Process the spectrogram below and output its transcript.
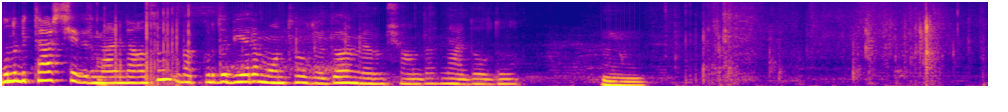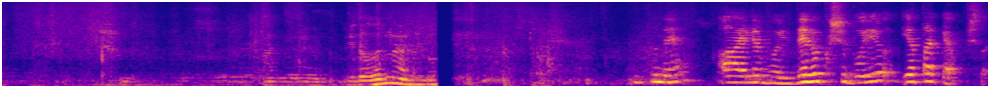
Bunu bir ters çevirmen lazım. Bak burada bir yere monte oluyor. Görmüyorum şu anda nerede olduğunu. Hmm. Vidaları nerede? Bu ne? Aile boyu, deve kuşu boyu yatak yapmışlar.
